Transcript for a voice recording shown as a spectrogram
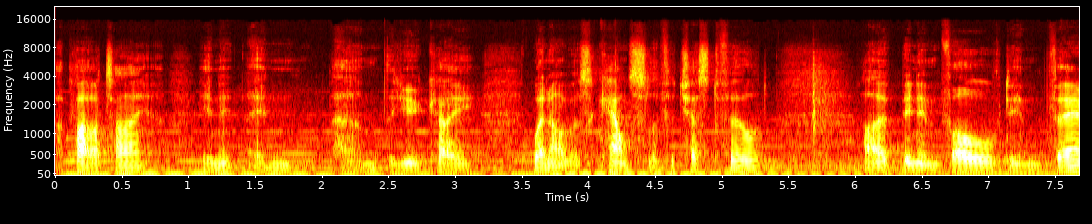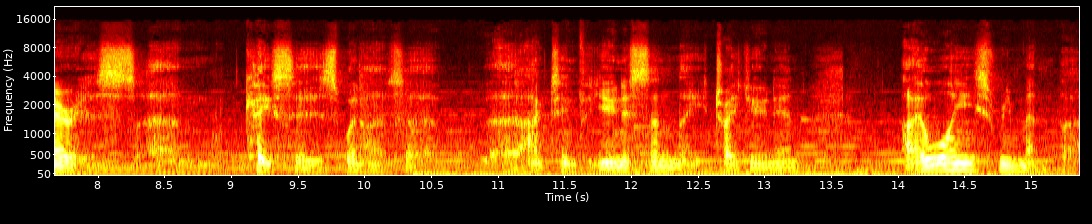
apartheid in, in um, the UK when I was a councillor for Chesterfield. I've been involved in various um, cases when I was uh, uh, acting for Unison, the trade union. I always remember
